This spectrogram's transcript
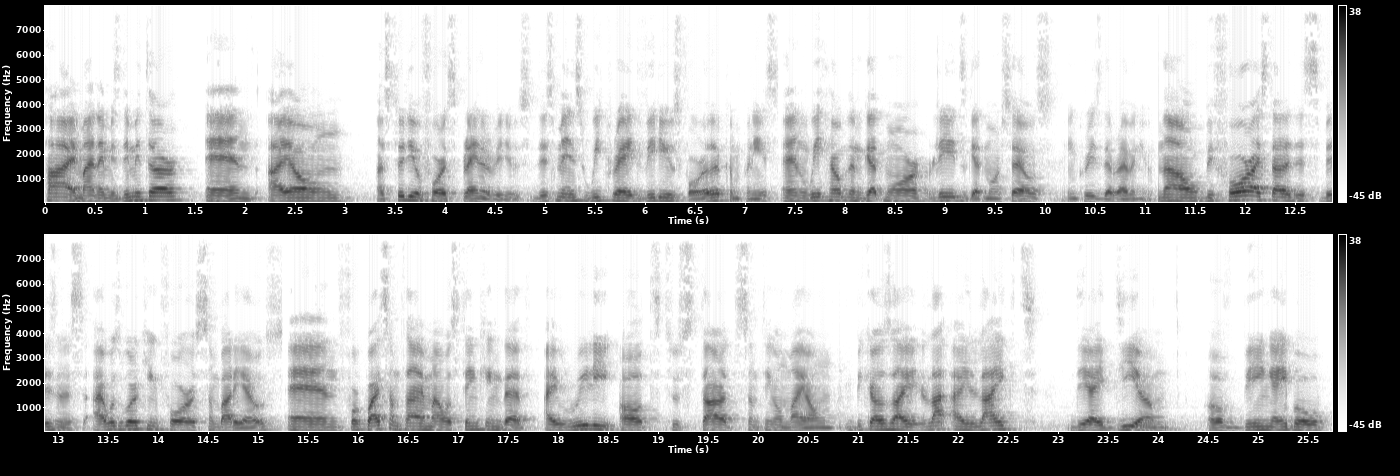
Hi, my name is Dimitar and I own a studio for explainer videos. This means we create videos for other companies and we help them get more leads, get more sales, increase their revenue. Now, before I started this business, I was working for somebody else and for quite some time I was thinking that I really ought to start something on my own because I li- I liked the idea of being able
